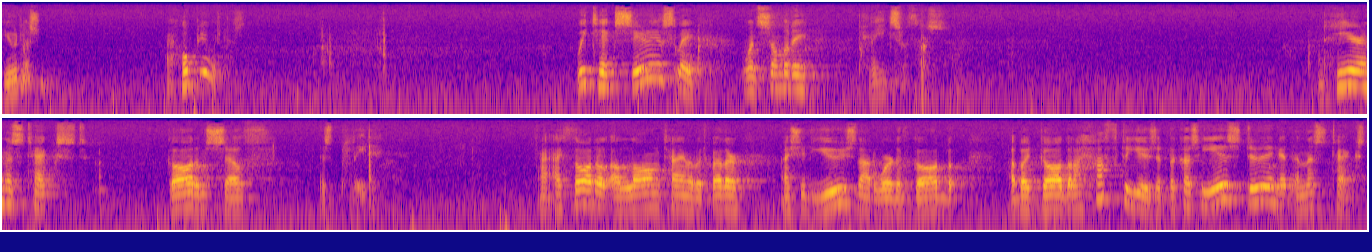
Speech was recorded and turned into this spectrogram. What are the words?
You would listen. I hope you would listen. We take seriously when somebody pleads with us. And here in this text, God Himself is pleading. I, I thought a, a, long time about whether I should use that word of God but, about God, but I have to use it because He is doing it in this text.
